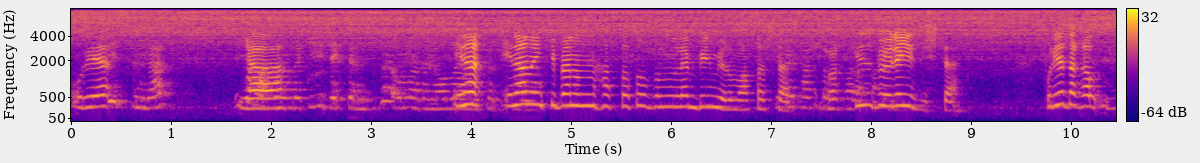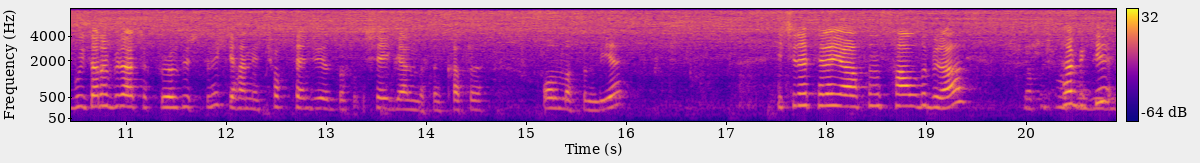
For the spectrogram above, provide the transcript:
Oraya Gitsinler. ya yiyeceklerimizi de onlara da yollayalım. inan, çocuklar. inanın ki ben onun hastası olduğunu ben bilmiyorum arkadaşlar. Evet, Bak var biz ama. böyleyiz işte. Buraya da kal, buydana birazcık böldü üstünü ki hani çok tencereye şey gelmesin katı olmasın diye. İçine tereyağısını saldı biraz. Yapışmasın Tabii diye ki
